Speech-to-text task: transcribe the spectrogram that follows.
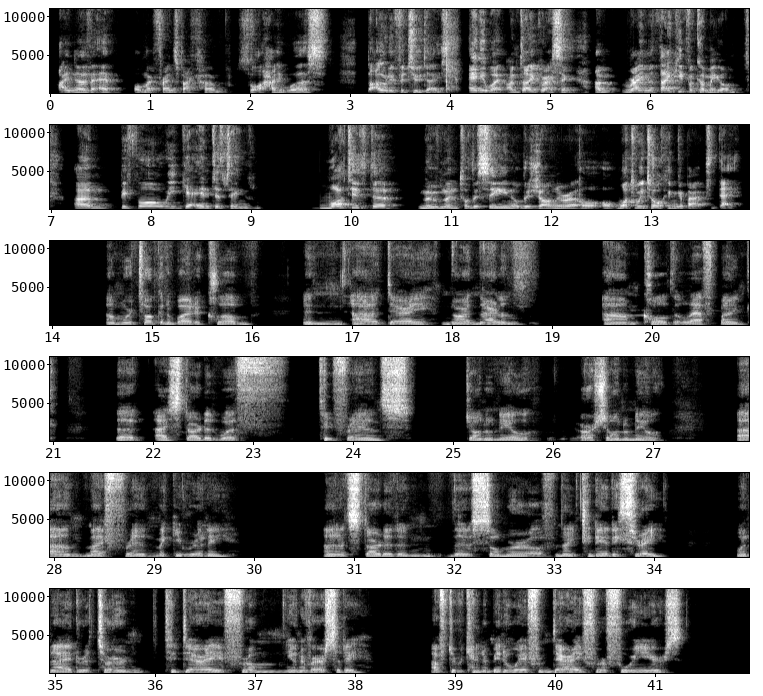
I know that all my friends back home sort of had it worse, but only for two days. Anyway, I'm digressing. Um, Raymond, thank you for coming on. Um, before we get into things, what is the movement or the scene or the genre or, or what are we talking about today? Um, we're talking about a club in uh, Derry, Northern Ireland, um, called the Left Bank that I started with two friends, John O'Neill or Sean O'Neill, and my friend Mickey Rooney, and it started in the summer of 1983 when I had returned to Derry from university after kind of being away from Derry for four years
